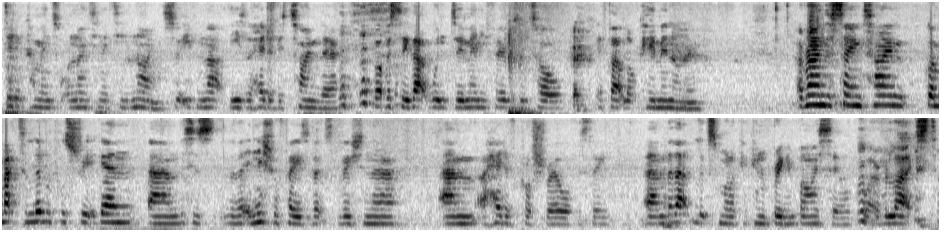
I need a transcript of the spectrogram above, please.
didn't come into 1989, so even that he's ahead of his time there. but obviously, that wouldn't do him any favours at all if that lot came in on him. Around the same time, going back to Liverpool Street again, um, this is the initial phase of excavation there, um, ahead of Crossrail, obviously. Um, but that looks more like a kind of bring and buy sale, quite a relaxed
